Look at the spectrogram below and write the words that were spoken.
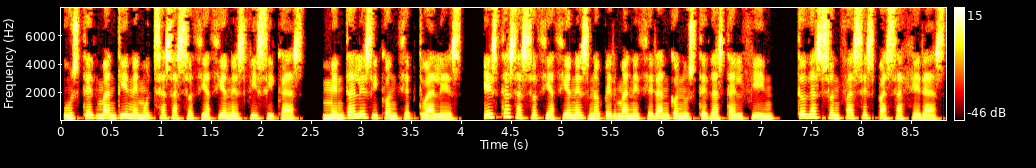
usted mantiene muchas asociaciones físicas, mentales y conceptuales. Estas asociaciones no permanecerán con usted hasta el fin, todas son fases pasajeras.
